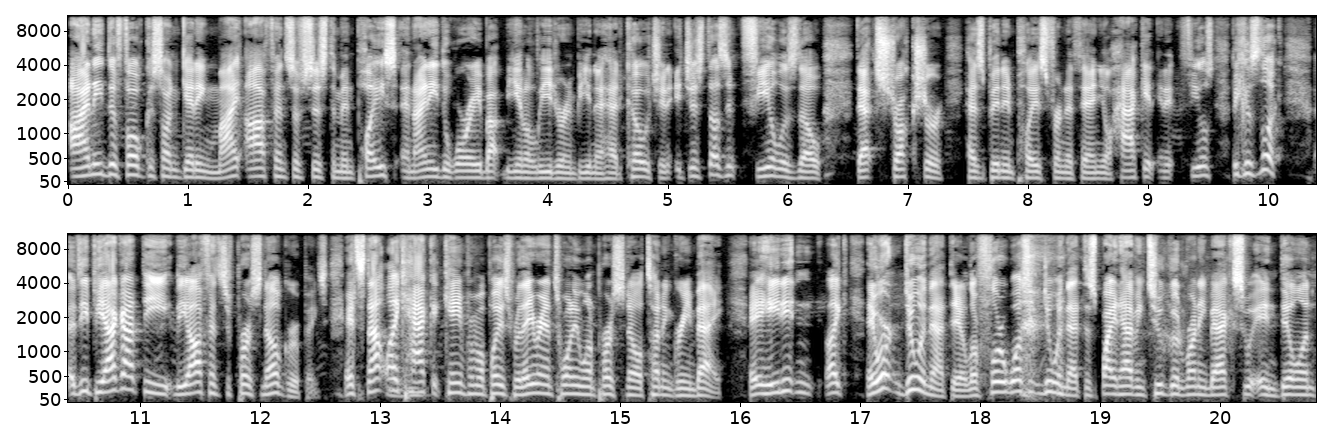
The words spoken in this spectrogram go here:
I need to focus on getting my offensive system in place, and I need to worry about being a leader and being a head coach. And it just doesn't feel as though that structure has been in place for Nathaniel Hackett. And it feels because look, DP, I got the the offensive personnel groupings. It's not like mm-hmm. Hackett came from a place where they ran 21 personnel a ton in Green Bay. He didn't like they weren't doing that there. LaFleur wasn't doing that despite having two good running backs in Dillon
